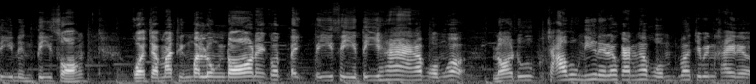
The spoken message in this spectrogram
ตีหนึ่งตีสองกว่าจะมาถึงบอลงดอเนี่ยก็ตีตีสี่ตีห้าครับผมก็รอดูเช้าพรุ่งนี้เลยแล้วกันครับผมว่าจะเป็นใครเนี่ย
